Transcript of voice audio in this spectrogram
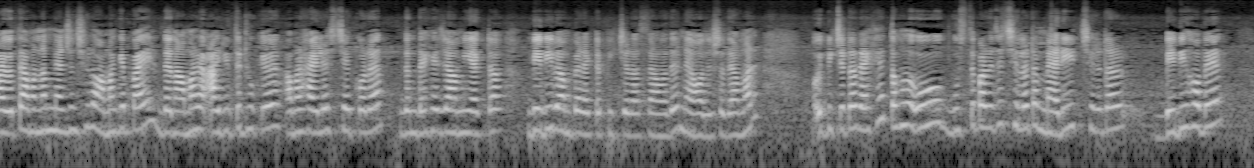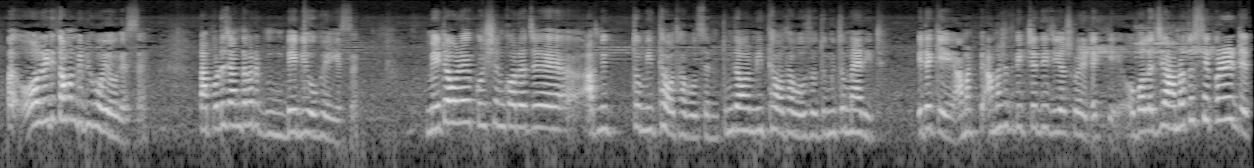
বায়োতে আমার নাম মেনশন ছিল, আমাকে পাই। দেন আমার আইডিতে ঢুকে আমার হাইলাইটস চেক করে। দেন দেখে যে আমি একটা বেবি বাম্পের একটা পিকচার আছে আমাদের, নেওয়াজের সাথে আমার। ওই পিকচারটা দেখে, তখন ও বুঝতে পারে যে ছেলেটা ম্যারিড ছেলেটার বেবি হবে। অলরেডি তখন বেবি হয়েও গেছে। তারপরে জানতে পারে বেবিও হয়ে গেছে। মেয়েটা ওরে কোয়েশ্চেন করে যে, আপনি তো মিথ্যা কথা বলছেন। তুমি তো আমার মিথ্যা কথা বলছো, তুমি তো ম্যারিড এটা কে? আমার আমার সাথে পিকচার দিয়ে জিজ্ঞেস করে, এটা কে? ও বলে যে, আমরা তো সেপারেটেড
